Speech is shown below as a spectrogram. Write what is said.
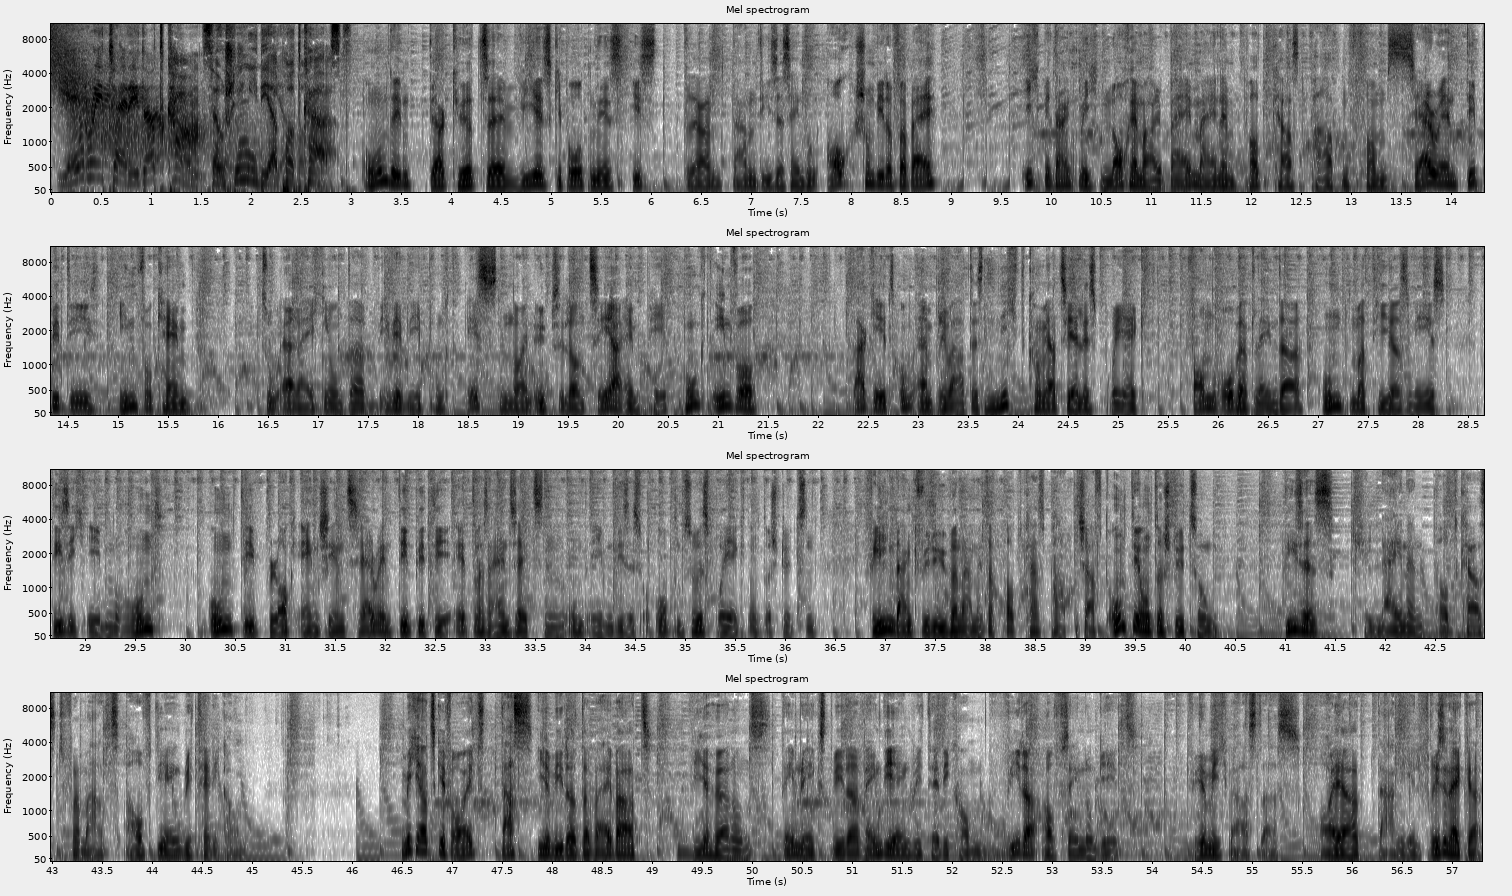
TheAngryTeddy.com Social Media Podcast. Und in der Kürze, wie es geboten ist, ist dann, dann diese Sendung auch schon wieder vorbei. Ich bedanke mich noch einmal bei meinem Podcast-Paten vom Serendipity Infocamp zu erreichen unter www.s9ycamp.info. Da geht es um ein privates, nicht kommerzielles Projekt von Robert Lender und Matthias Mees, die sich eben rund um die Block-Engine Serendipity etwas einsetzen und eben dieses Open-Source-Projekt unterstützen. Vielen Dank für die Übernahme der Podcast-Patenschaft und die Unterstützung dieses kleinen Podcast-Formats auf die Angry TeddyCon. Mich hat es gefreut, dass ihr wieder dabei wart. Wir hören uns demnächst wieder, wenn die Angry TeddyCon wieder auf Sendung geht. Für mich war es das. Euer Daniel Friesenecker.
